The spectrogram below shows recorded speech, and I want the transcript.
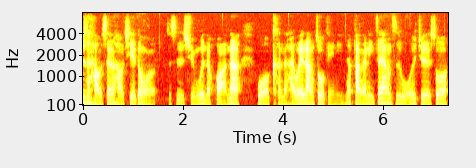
就是好声好气的跟我就是询问的话，那我可能还会让座给你。那反而你这样子，我会觉得说，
